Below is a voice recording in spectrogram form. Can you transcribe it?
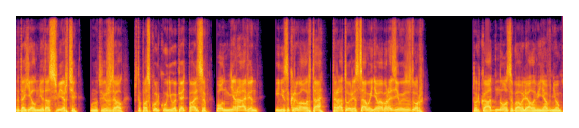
надоел мне до смерти. Он утверждал, что поскольку у него пять пальцев, он мне равен, и не закрывал рта, тараторя самый невообразимый вздор. Только одно забавляло меня в нем.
